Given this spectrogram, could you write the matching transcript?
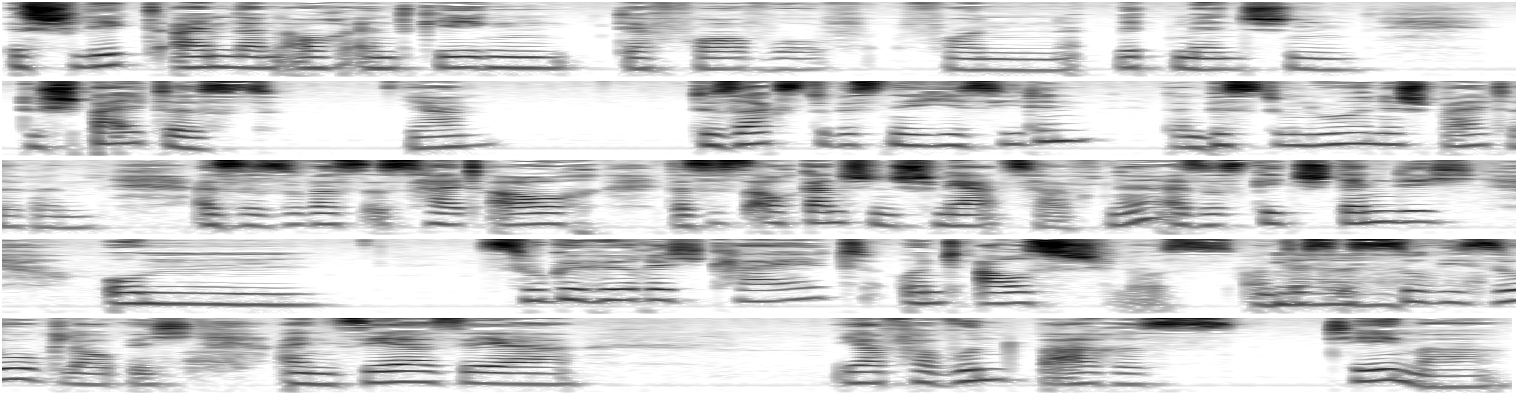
es schlägt einem dann auch entgegen der Vorwurf von Mitmenschen, du spaltest, ja. Du sagst, du bist eine Jesidin, dann bist du nur eine Spalterin. Also sowas ist halt auch, das ist auch ganz schön schmerzhaft, ne? Also es geht ständig um Zugehörigkeit und Ausschluss. Und das ja. ist sowieso, glaube ich, ein sehr, sehr, ja, verwundbares Thema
